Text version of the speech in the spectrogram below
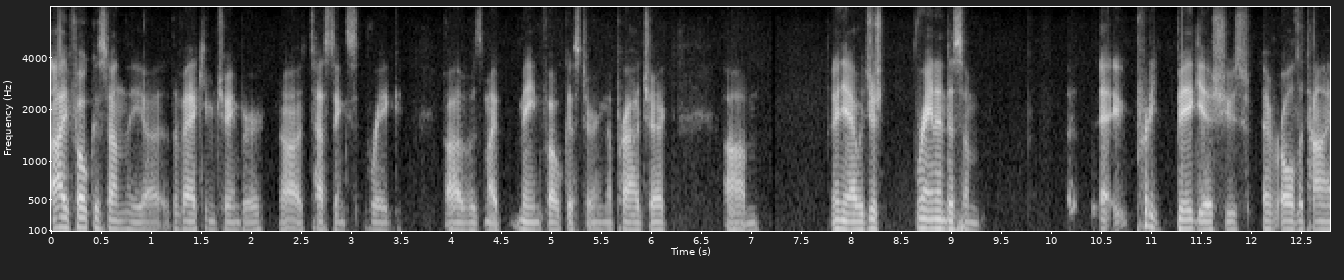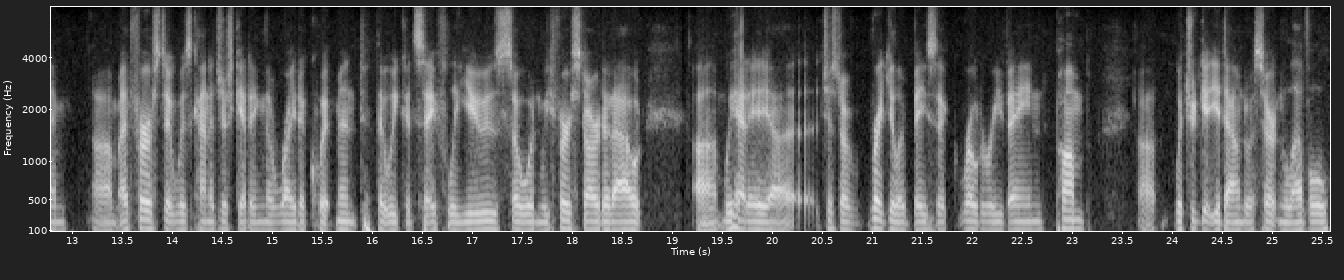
I focused on the uh, the vacuum chamber uh, testing rig. Uh, was my main focus during the project, um, and yeah, we just ran into some uh, pretty big issues all the time. Um, at first, it was kind of just getting the right equipment that we could safely use. So when we first started out, um, we had a uh, just a regular basic rotary vane pump, uh, which would get you down to a certain level,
